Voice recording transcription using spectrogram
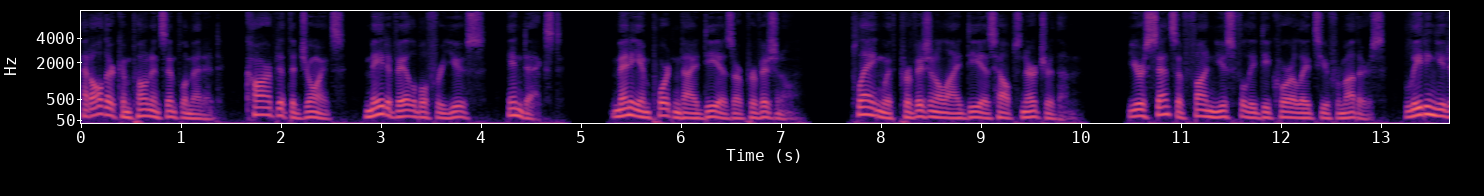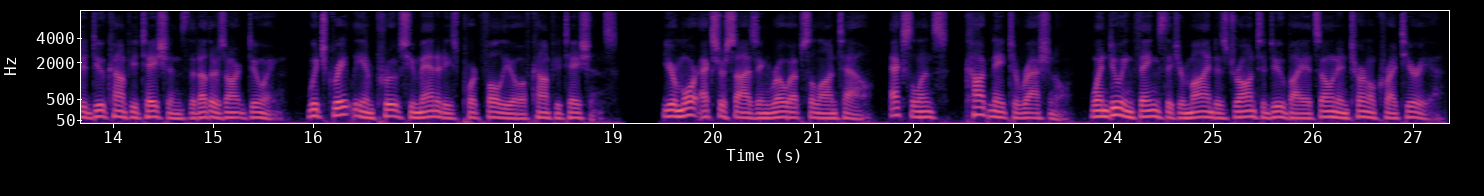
had all their components implemented, carved at the joints, made available for use, indexed. Many important ideas are provisional. Playing with provisional ideas helps nurture them. Your sense of fun usefully decorrelates you from others, leading you to do computations that others aren't doing, which greatly improves humanity's portfolio of computations. You're more exercising rho epsilon tau, excellence, cognate to rational, when doing things that your mind is drawn to do by its own internal criteria.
